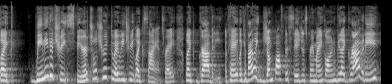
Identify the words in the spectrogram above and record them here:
like we need to treat spiritual truth the way we treat like science, right? Like gravity, okay? Like if I like jump off the stage and sprain my ankle, I'm gonna be like, gravity,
